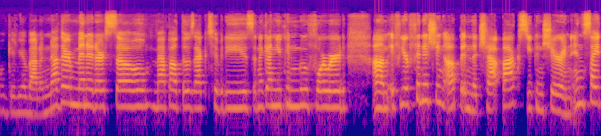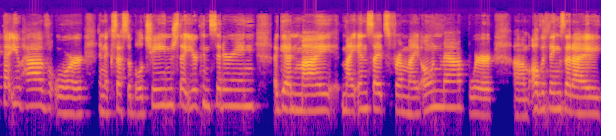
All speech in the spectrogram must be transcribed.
We'll give you about another minute or so, map out those activities. And again, you can move forward. Um, if you're finishing up in the chat box, you can share an insight that you have or an accessible change that you're considering. Again, my, my insights from my own map were um, all the things that I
